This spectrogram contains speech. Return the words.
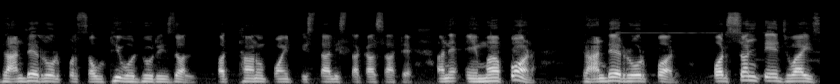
રાંદેર રોડ પર સૌથી વધુ રિઝલ્ટ અઠ્ઠાણું પોઈન્ટ પિસ્તાલીસ ટકા સાથે. અને એમાં પણ રાંદેર રોડ પર પર્સન્ટેજ વાઇઝ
